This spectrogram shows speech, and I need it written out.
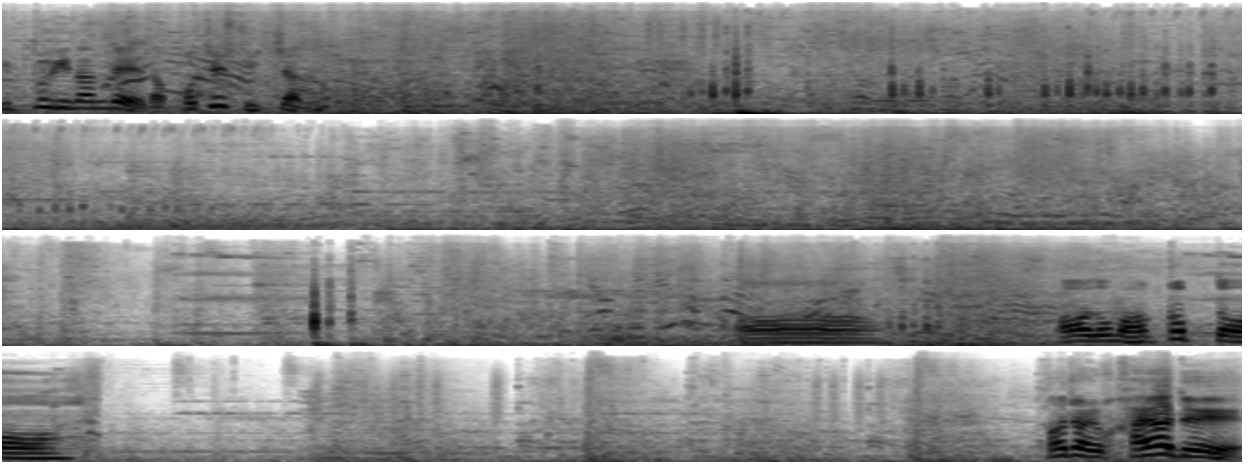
이쁘긴 한데 나 버틸 수 있지 않나? 아 너무 아깝다. 가자 이거 가야 돼.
